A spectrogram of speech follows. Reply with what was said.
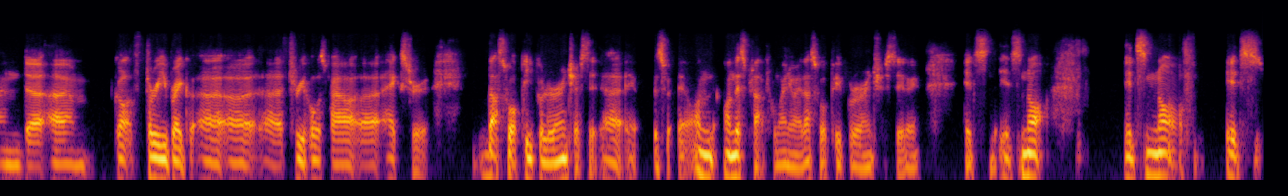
and um, got three brake three horsepower uh, extra. That's what people are interested on on this platform anyway. That's what people are interested in. It's it's not it's not it's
